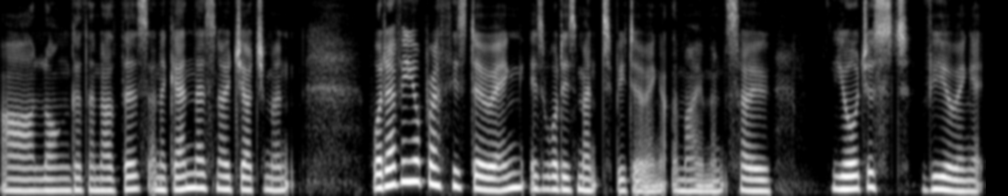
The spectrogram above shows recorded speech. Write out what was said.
are longer than others. And again, there's no judgment whatever your breath is doing is what is meant to be doing at the moment. So you're just viewing it,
